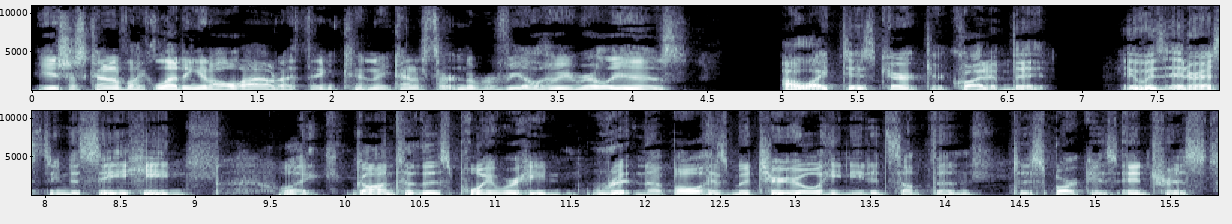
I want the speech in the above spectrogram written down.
he is just kind of like letting it all out i think and he kind of starting to reveal who he really is I liked his character quite a bit. It was interesting to see he'd like gone to this point where he'd written up all his material. He needed something to spark his interest,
